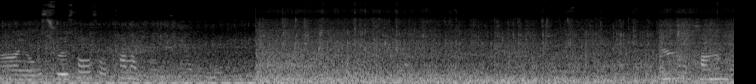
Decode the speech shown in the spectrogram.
아 여기 줄 서서 타나 보다. 일로 가는 거.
